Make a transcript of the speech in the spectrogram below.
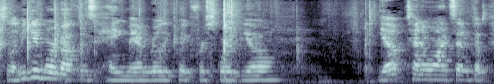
so let me get more about this hangman really quick for scorpio Yep, Ten of Wands, Seven of Cups.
